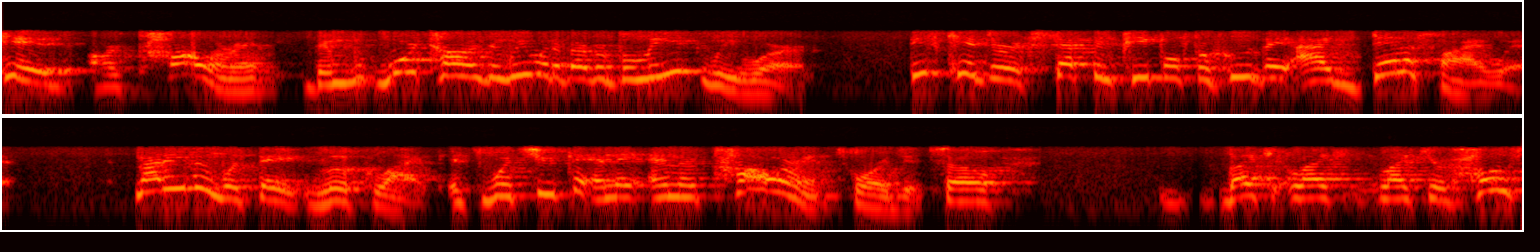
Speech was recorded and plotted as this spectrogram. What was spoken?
kids are tolerant, than, more tolerant than we would have ever believed we were. These kids are accepting people for who they identify with, not even what they look like. It's what you think, and they and they're tolerant towards it. So, like like like your host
